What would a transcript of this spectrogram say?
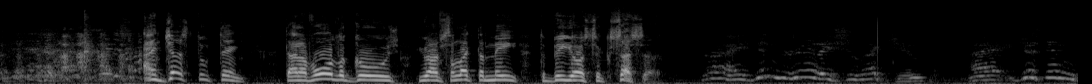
and just to think that of all the gurus, you have selected me to be your successor. I didn't really select you. I just didn't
